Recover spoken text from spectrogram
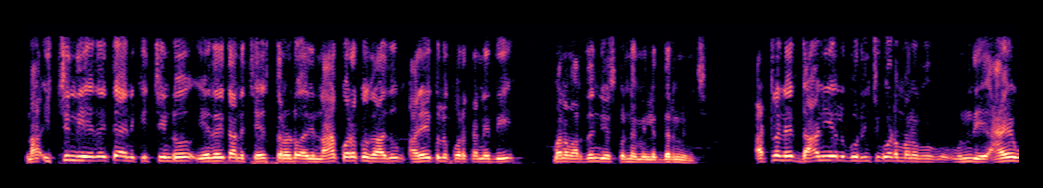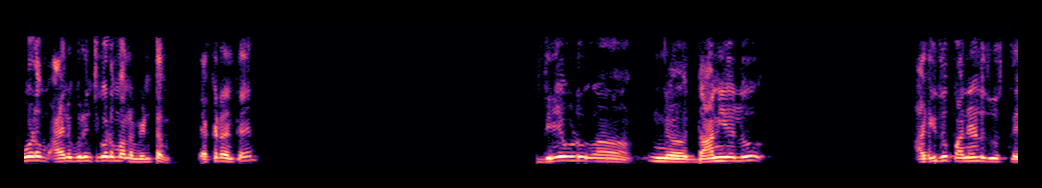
నా ఇచ్చింది ఏదైతే ఆయనకి ఇచ్చిండో ఏదైతే ఆయన చేస్తున్నాడో అది నా కొరకు కాదు అనేకుల కొరకు అనేది మనం అర్థం చేసుకున్నాం వీళ్ళిద్దరి నుంచి. అట్లనే దానియల గురించి కూడా మనకు ఉంది. ఆయన కూడా ఆయన గురించి కూడా మనం వింటాం. ఎక్కడంటే దేవుడు దానియలు ఐదు పన్నెండు చూస్తే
